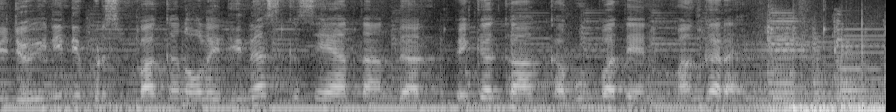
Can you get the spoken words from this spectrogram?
Video ini dipersembahkan oleh Dinas Kesehatan dan PKK Kabupaten Manggarai.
